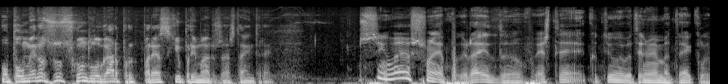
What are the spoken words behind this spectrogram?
ou pelo menos o segundo lugar porque parece que o primeiro já está entregue. Sim, acho não é upgrade. Esta é, continua a bater na mesma tecla.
